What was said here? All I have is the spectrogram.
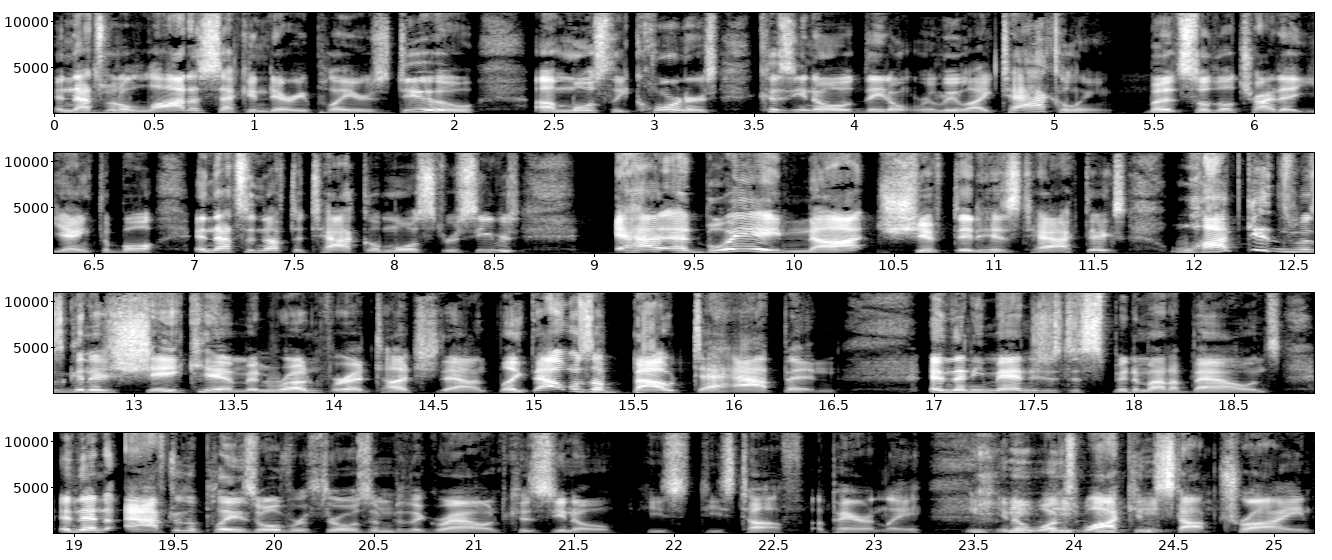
and that's mm-hmm. what a mm-hmm. lot of secondary players do, uh, mostly corners, because you know they don't really like tackling. But so they'll try to yank the ball, and that's enough to tackle most receivers. Had, had Bouye not shifted his tactics, Watkins was going to shake him and run for a touchdown. Like that was about to happen and then he manages to spin him out of bounds, and then after the play's over, throws him to the ground because you know he's he's tough apparently. You know, once Watkins stopped trying,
